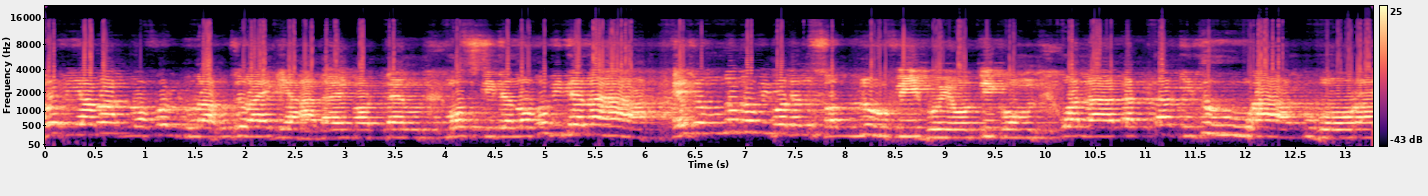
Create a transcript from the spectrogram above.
নবী আমার নফলগুলা হুজরায় গিয়ে আদায় করতেন। মসজিদে নববীতে না এই জন্য নবী বলেন, সল্লু ফি ওয়ালা তাত্তাকিদুহা কুবুরা।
